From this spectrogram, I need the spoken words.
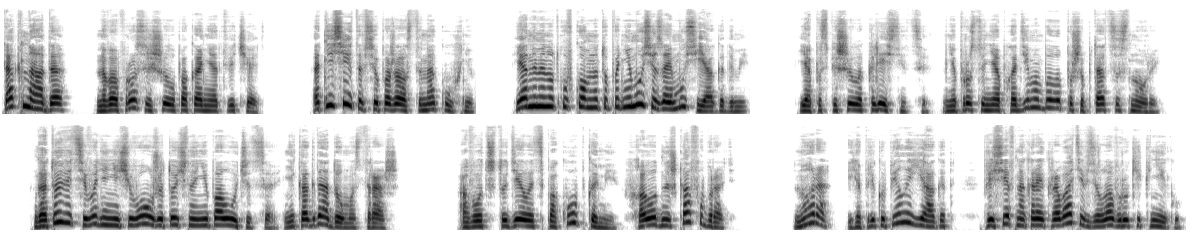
«Так надо!» — на вопрос решила пока не отвечать. «Отнеси это все, пожалуйста, на кухню. Я на минутку в комнату поднимусь и займусь ягодами». Я поспешила к лестнице. Мне просто необходимо было пошептаться с Норой. Готовить сегодня ничего уже точно не получится. Никогда дома страж. А вот что делать с покупками? В холодный шкаф убрать? Нора, я прикупила ягод. Присев на край кровати, взяла в руки книгу.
